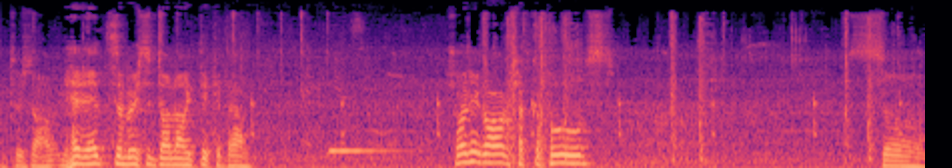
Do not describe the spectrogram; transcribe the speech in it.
Natürlich noch. Der letzte möchte doch noch ein Ticket haben. Entschuldigung, ich hab gepupst. So.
